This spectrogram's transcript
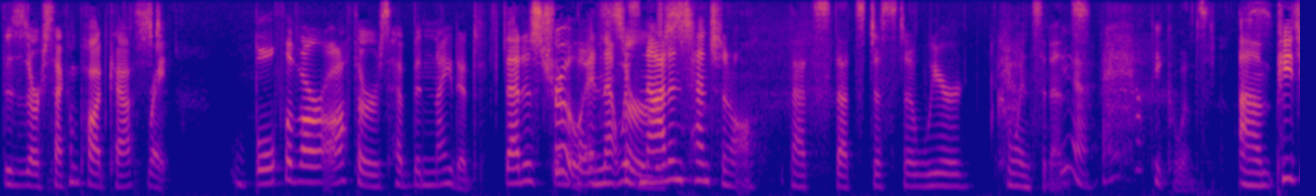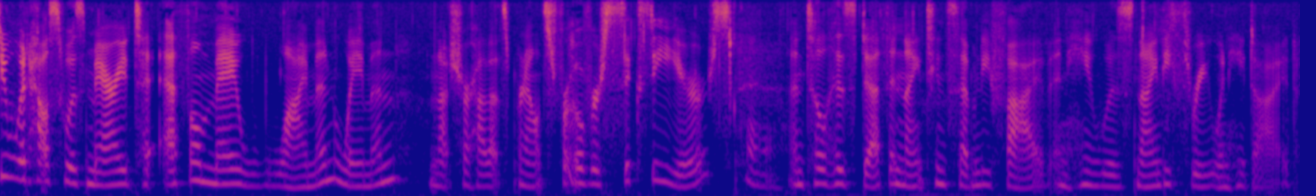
this is our second podcast. Right. Both of our authors have been knighted. That is true, and that was not intentional. That's that's just a weird coincidence. Yeah, a happy coincidence. Um, P.G. Wodehouse was married to Ethel May Wyman. Wayman, I'm not sure how that's pronounced, for over 60 years until his death in 1975, and he was 93 when he died.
